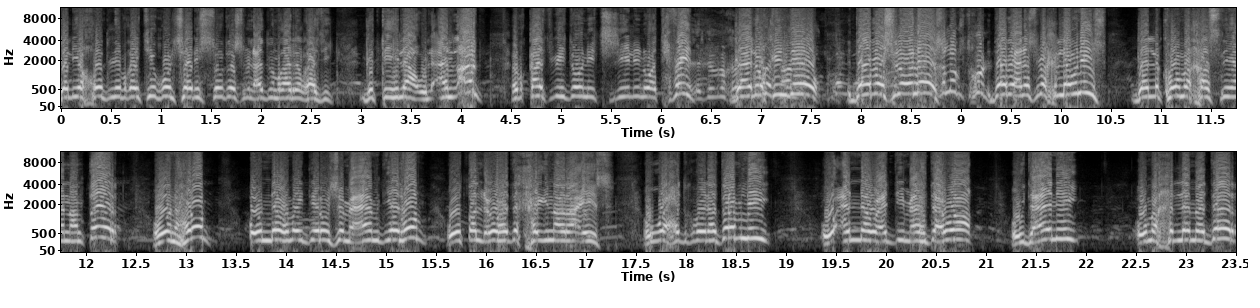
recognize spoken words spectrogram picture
قال لي خذ اللي بغيتي يقول شاري السدوس من عند المغاري الغازي. قلت له لا والآن الأرض بقات بدون تسجيل وتحفيظ قالوا كي نديروا دابا شنو علاش دابا علاش ما خلاونيش قال لك هما خاصني أنا نطير ونهرب وانهم يديروا جمع عام ديالهم ويطلعوا هذاك خينا رئيس. وواحد قبيلة ضربني وأنه عندي معاه دعوة ودعاني وما خلى ما دار.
